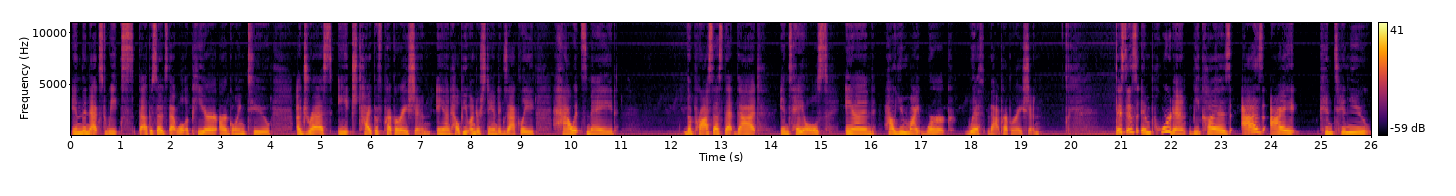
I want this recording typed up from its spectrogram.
in the next weeks, the episodes that will appear are going to address each type of preparation and help you understand exactly how it's made, the process that that entails, and how you might work with that preparation. This is important because as I continue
